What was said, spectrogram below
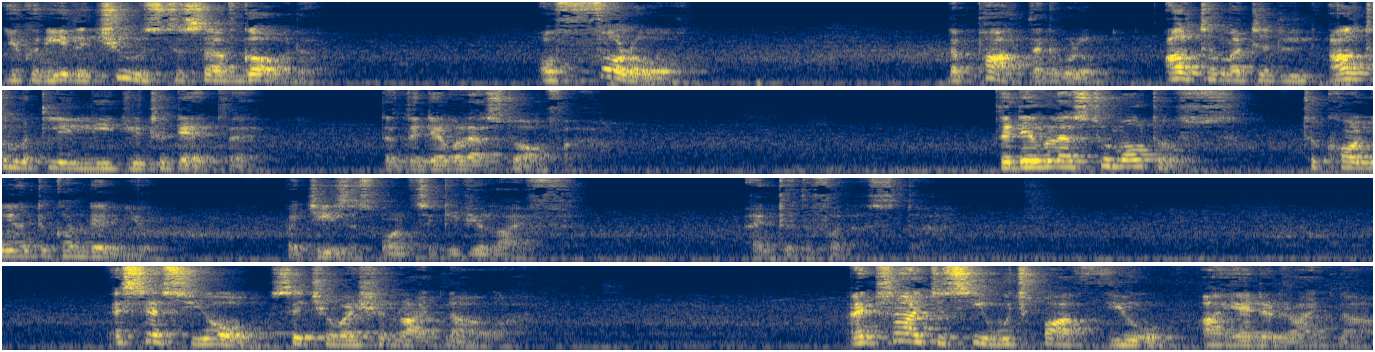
You can either choose to serve God or follow the path that will ultimately, ultimately lead you to death that the devil has to offer. The devil has two motives to con you and to condemn you. But Jesus wants to give you life and to the fullest. Assess your situation right now and try to see which path you are headed right now.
